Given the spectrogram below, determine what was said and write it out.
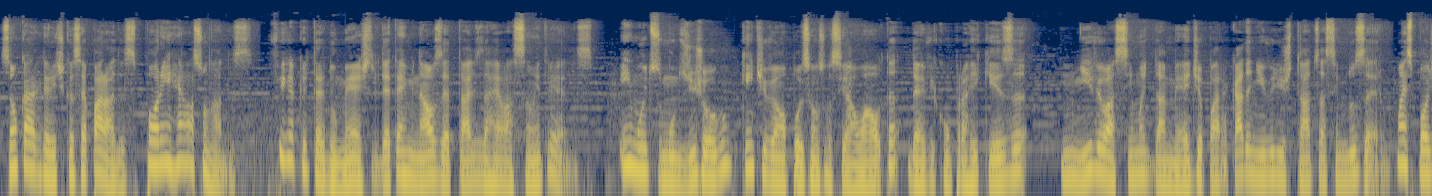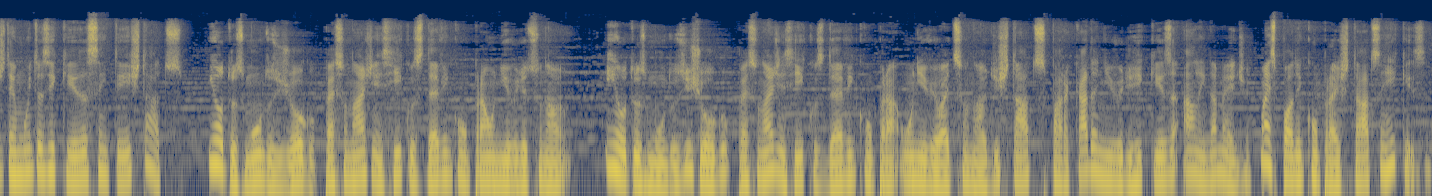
são características separadas, porém relacionadas. Fica a critério do mestre determinar os detalhes da relação entre elas. Em muitos mundos de jogo, quem tiver uma posição social alta deve comprar riqueza um nível acima da média para cada nível de status acima do zero, mas pode ter muitas riquezas sem ter status. Em outros mundos de jogo, personagens ricos devem comprar um nível adicional em outros mundos de jogo, personagens ricos devem comprar um nível adicional de status para cada nível de riqueza além da média, mas podem comprar status em riqueza.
